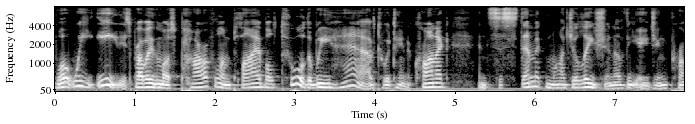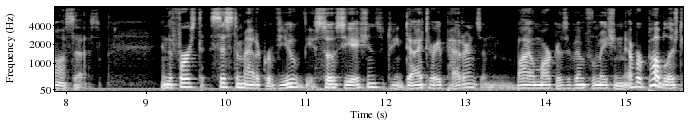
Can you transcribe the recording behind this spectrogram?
What we eat is probably the most powerful and pliable tool that we have to attain a chronic and systemic modulation of the aging process. In the first systematic review of the associations between dietary patterns and biomarkers of inflammation ever published,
